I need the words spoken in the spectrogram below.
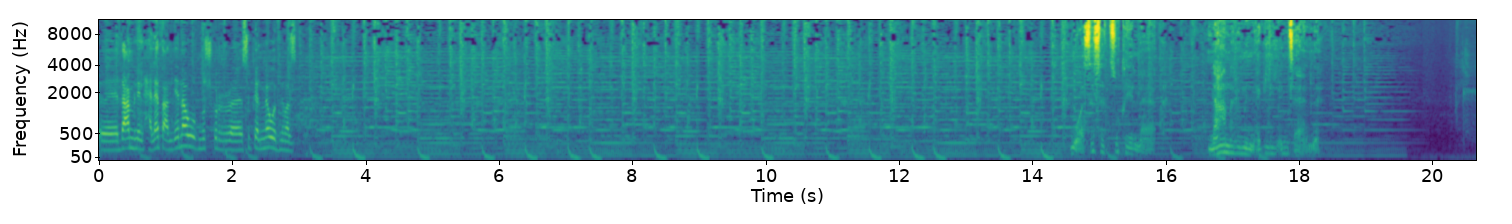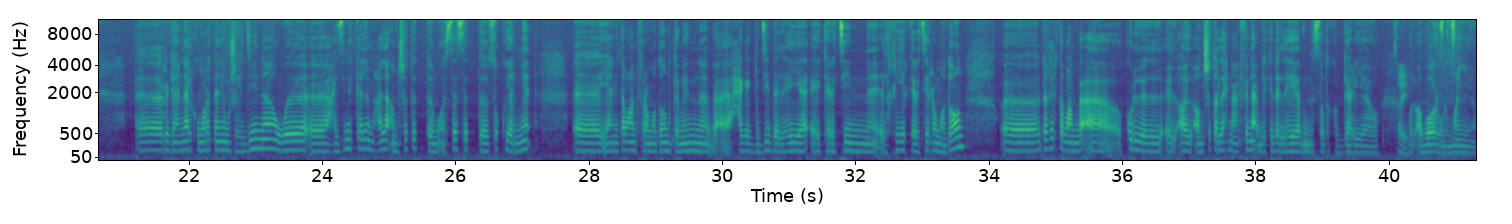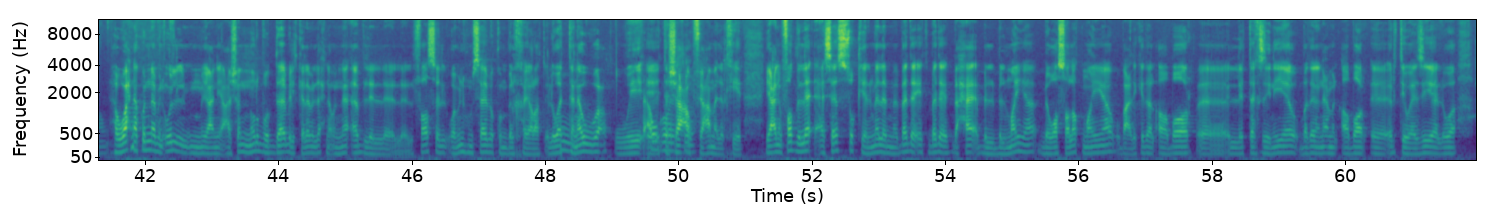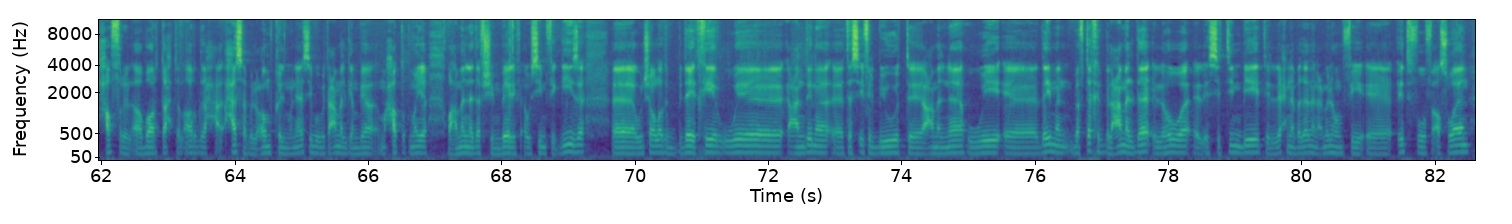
آه، دعم للحالات عندنا وبنشكر سوق الماء وابن مسجد. مؤسسة سقي الماء نعمل من أجل الإنسان. رجعنا لكم مرة تانية مشاهدينا وعايزين نتكلم على أنشطة مؤسسة سقيا الماء. آه، يعني طبعا في رمضان كمان بقى حاجة جديدة اللي هي آه، كراتين الخير كراتين رمضان. ده غير طبعا بقى كل ال- ال- الأنشطة اللي إحنا عارفينها قبل كده اللي هي من الصدقة الجارية طيب والآبار والمية و... هو إحنا كنا بنقول يعني عشان نربط ده بالكلام اللي إحنا قلناه قبل ال- ال- الفاصل ومنهم سابق بالخيرات اللي هو. التنوع والتشعب. في عمل الخير يعني بفضل الله أساس سقيا الماء لما بدأت بدأت بالمية بوصلات مية وبعد كده الآبار آه، التخزينية وبدأنا نعمل آبار آه، ارتوازية اللي هو حفر الآبار تحت الأرض حسب العمق المناسب وبيتعمل جنبها محطة مية وعملنا ده في شمباري في أوسيم في الجيزة. آه، وإن شاء الله بداية خير. وعندنا آه، تسقيف البيوت آه، عملناه. ودايما بفتخر بالعمل ده اللي هو ال 60 بيت اللي إحنا بدأنا نعملهم في إدفو في أسوان.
